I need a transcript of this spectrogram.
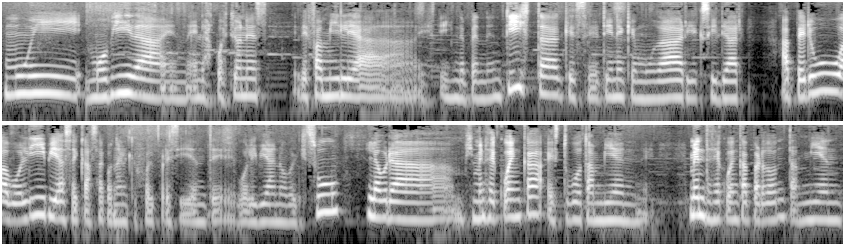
muy movida en, las cuestiones de familia este, independentista, que se tiene que mudar y exiliar a Perú, a Bolivia, se casa con el que fue el presidente boliviano Belzú. Laura Jiménez de Cuenca estuvo también, Méndez de Cuenca, perdón, también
